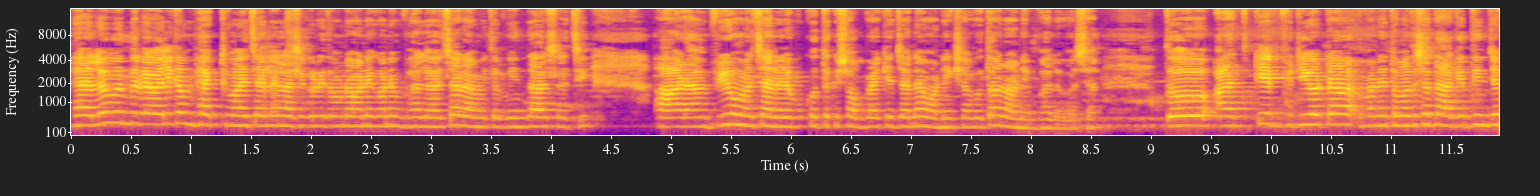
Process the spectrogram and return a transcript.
হ্যালো বন্ধুরা, welcome back to my channel. আশা করি তোমরা অনেক অনেক ভালো আছো আর আমি তো বিন্দাস আছি। আর আমি প্রিয় আমার চ্যানেলের পক্ষ থেকে সবাইকে জানাই অনেক স্বাগত আর অনেক ভালোবাসা। তো আজকের ভিডিওটা মানে তোমাদের সাথে আগের দিন যে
